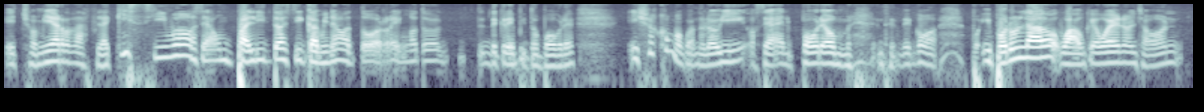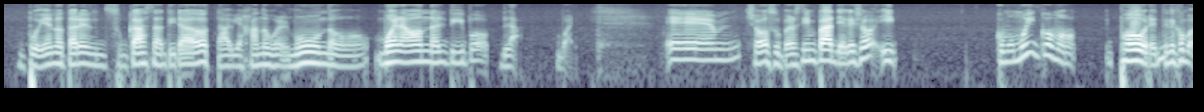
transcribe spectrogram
hecho mierda, flaquísimo, o sea, un palito así, caminaba todo rengo, todo decrépito, pobre. Y yo es como cuando lo vi, o sea, el pobre hombre, ¿entendés? Como, y por un lado, wow, qué bueno, el chabón pudiendo estar en su casa tirado, está viajando por el mundo, como buena onda el tipo, bla. Bueno. Em, yo súper simpática que yo, y como muy como pobre, ¿entendés? Como,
